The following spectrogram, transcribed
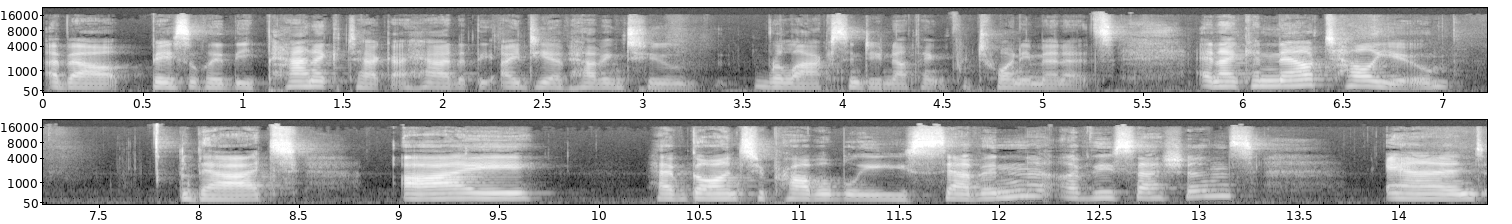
about basically the panic attack I had at the idea of having to relax and do nothing for 20 minutes. And I can now tell you that I have gone to probably seven of these sessions. And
